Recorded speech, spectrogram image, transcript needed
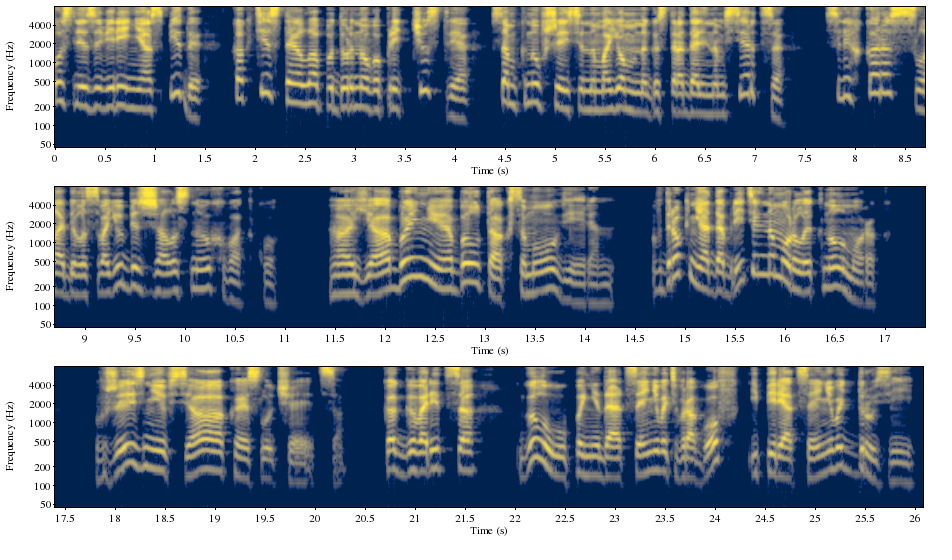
После заверения Аспиды, когтистая лапа дурного предчувствия, сомкнувшаяся на моем многострадальном сердце, слегка расслабила свою безжалостную хватку. «А я бы не был так самоуверен». Вдруг неодобрительно мурлыкнул Морок. «В жизни всякое случается. Как говорится, глупо недооценивать врагов и переоценивать друзей.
